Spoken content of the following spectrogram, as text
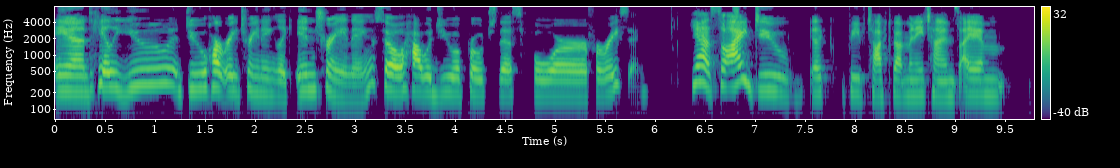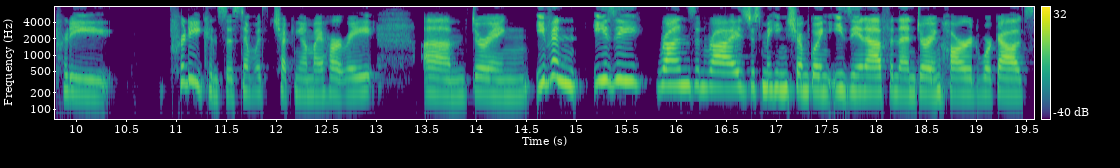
And Haley, you do heart rate training like in training. So how would you approach this for for racing? Yeah, so I do like we've talked about many times. I am pretty pretty consistent with checking on my heart rate um, during even easy runs and rides, just making sure I'm going easy enough, and then during hard workouts,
